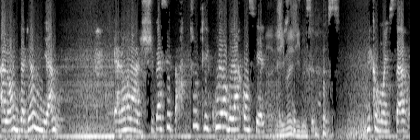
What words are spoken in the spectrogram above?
alors il va bien William? Et alors là, je suis passée par toutes les couleurs de l'arc-en-ciel. J'imagine comment ils savent.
